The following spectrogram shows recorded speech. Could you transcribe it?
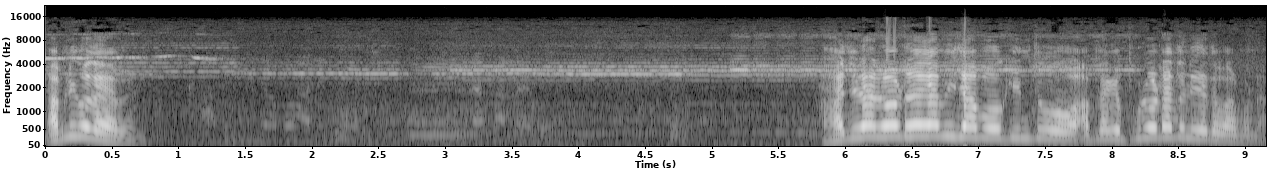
আপনি কোথায় যাবেন? হাজরা রোড হয়ে আমি যাব, কিন্তু আপনাকে পুরোটা তো নিয়ে যেতে পারব না।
